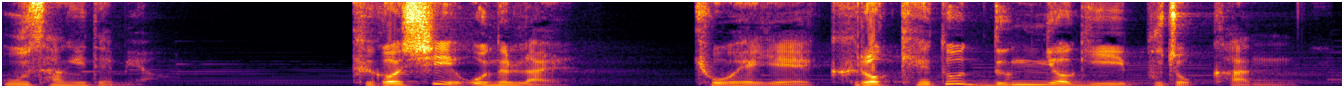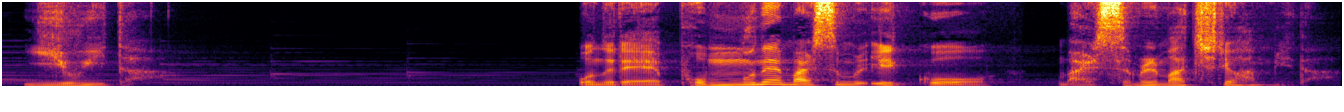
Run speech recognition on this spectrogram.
우상이 되며 그것이 오늘날 교회에 그렇게도 능력이 부족한 이유이다. 오늘의 본문의 말씀을 읽고 말씀을 마치려 합니다.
